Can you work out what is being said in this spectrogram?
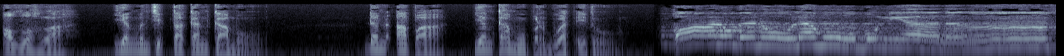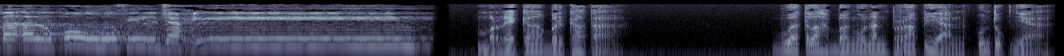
Allah lah yang menciptakan kamu. Dan apa yang kamu perbuat itu? قالوا ابنوا له بنيانا فألقوه في الجحيم Mereka berkata, Buatlah bangunan perapian untuknya,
